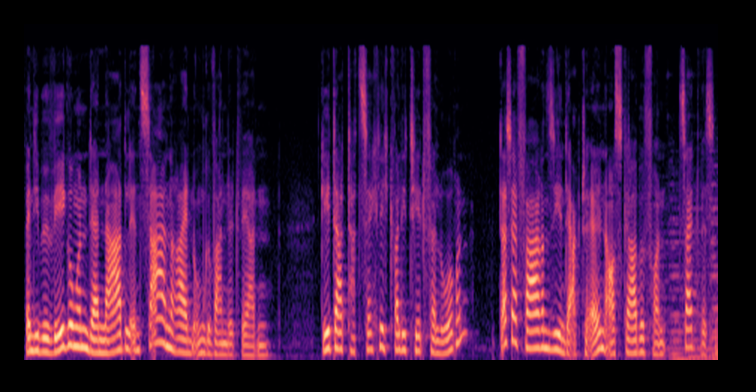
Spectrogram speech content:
wenn die Bewegungen der Nadel in Zahlenreihen umgewandelt werden? Geht da tatsächlich Qualität verloren? Das erfahren Sie in der aktuellen Ausgabe von Zeitwissen.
